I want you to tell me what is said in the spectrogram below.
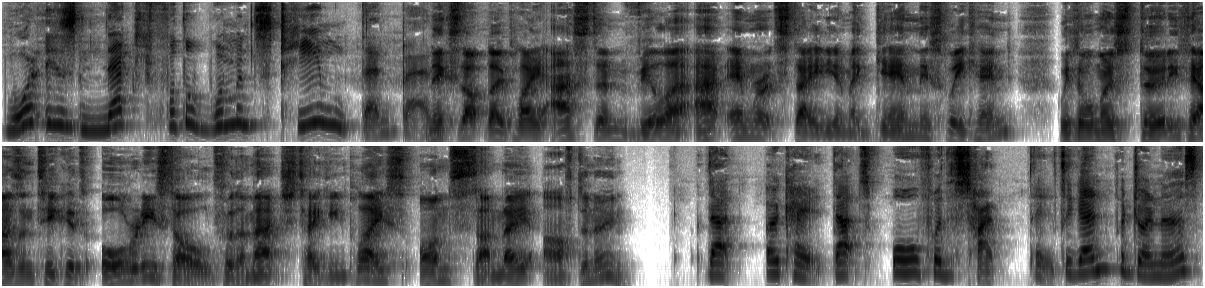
What is next for the women's team then, Ben? Next up, they play Aston Villa at Emirates Stadium again this weekend, with almost 30,000 tickets already sold for the match taking place on Sunday afternoon. That okay, that's all for this time. Thanks again for joining us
